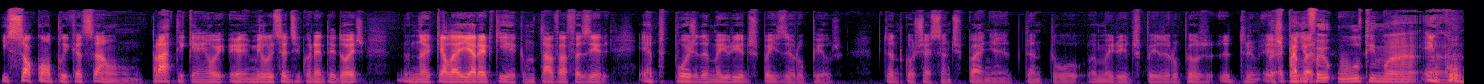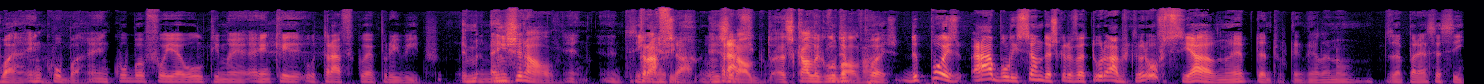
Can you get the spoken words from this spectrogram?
e só com aplicação prática em 1842, naquela hierarquia que me estava a fazer, é depois da maioria dos países europeus. Portanto, com exceção de Espanha, portanto, a maioria dos países europeus. A Espanha foi o último a. Em Cuba, em Cuba. Em Cuba foi a última em que o tráfico é proibido. Em, geral. Sim, tráfico, em geral, em geral a escala global. Depois, depois, a abolição da escravatura, a escravatura oficial, não é? Portanto, porque ela não desaparece assim.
